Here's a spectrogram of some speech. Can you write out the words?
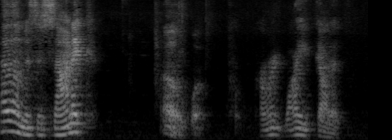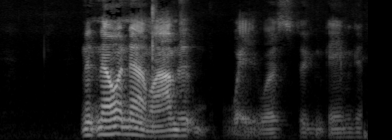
Hello, Mr. Sonic. Oh, what? Kermit, why you got it? N- no, no, I'm just. Wait, what's the game again?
